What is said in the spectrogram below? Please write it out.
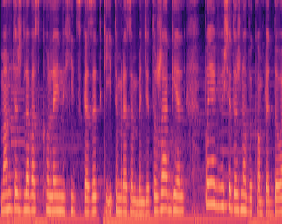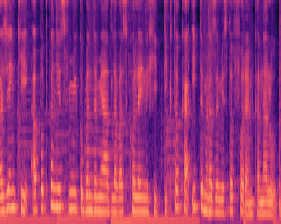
Mam też dla Was kolejny hit z gazetki i tym razem będzie to żagiel. Pojawił się też nowy komplet do łazienki, a pod koniec filmiku będę miała dla Was kolejny hit TikToka i tym razem jest to foremka na lód.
